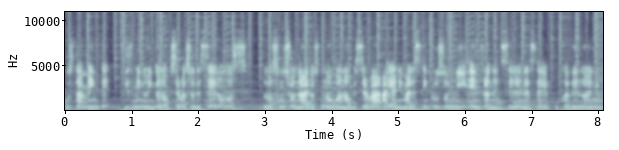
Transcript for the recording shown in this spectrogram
justamente disminuyendo la observación de celo, los, los funcionarios no van a observar, hay animales que incluso ni entran en celo en esa época del año.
